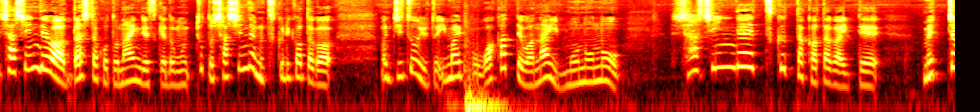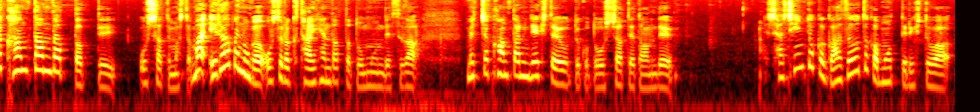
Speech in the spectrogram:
写真では出したことないんですけども、ちょっと写真での作り方が、まあ、実を言うと今一歩分かってはないものの、写真で作った方がいて、めっちゃ簡単だったっておっしゃってました。まあ、選ぶのがおそらく大変だったと思うんですが、めっちゃ簡単にできたよってことをおっしゃってたんで、写真とか画像とか持ってる人は、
